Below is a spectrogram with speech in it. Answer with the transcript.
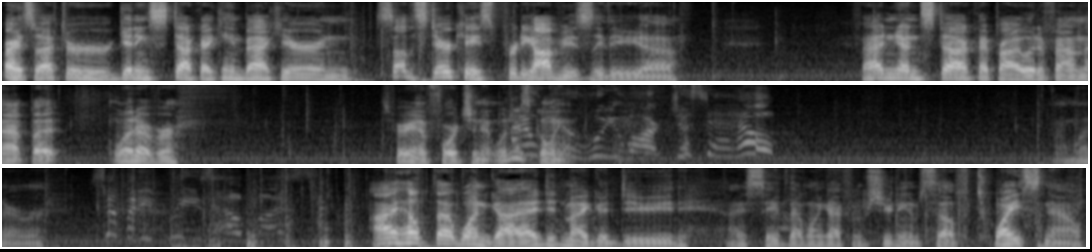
Alright, so after getting stuck, I came back here and saw the staircase pretty obviously. The uh, If I hadn't gotten stuck, I probably would have found that, but whatever. It's very unfortunate. What is going on? who you are, just help. Oh, whatever. Somebody please help us. I helped that one guy. I did my good deed. I saved that one guy from shooting himself twice now.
